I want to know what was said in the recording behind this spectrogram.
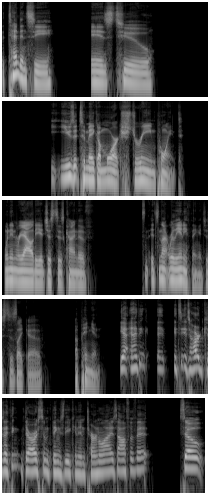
the tendency is to use it to make a more extreme point, when in reality it just is kind of, it's, not really anything. It just is like a opinion. Yeah, and I think it- it's it's hard because I think there are some things that you can internalize off of it. So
